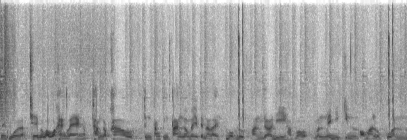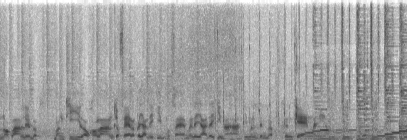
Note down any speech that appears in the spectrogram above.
ในครัวเชฟก็บอกว่าแข็งแรงครับทำกับข้าวตึงตังตึงตังก็ไม่เป็นอะไรระบบดูดควันก็ดีครับ เพราะมันไม่มีกลิ่นออกมารบกวนนอกร้านเลยแบบบางทีเราเข้าร้านกาแฟเราก็อยากได้กลิ่นกาแฟ ไม่ได้อยากได้กลิ่นอาหารที่มันเป็นแบบเครื่องแกงอะไรอย่างเงี้ย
